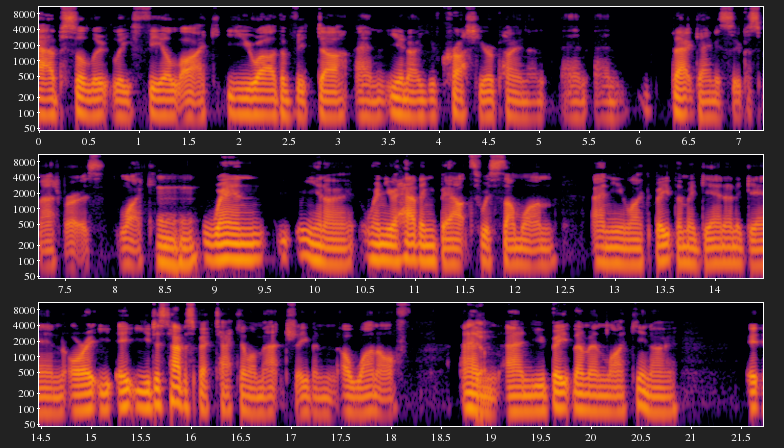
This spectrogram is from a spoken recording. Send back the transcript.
absolutely feel like you are the victor and you know you've crushed your opponent and and that game is Super Smash Bros. Like Mm-hmm. when you know when you're having bouts with someone and you like beat them again and again or it, it, you just have a spectacular match even a one off and and you beat them and like you know it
